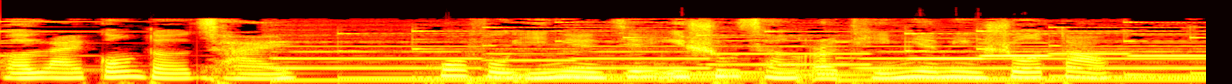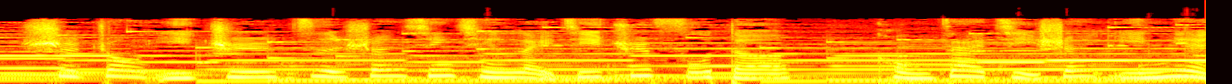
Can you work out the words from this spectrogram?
何来功德财？祸福一念间一书层耳提面命说道：“示众宜知自身心情累积之福德。”恐在己身一念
